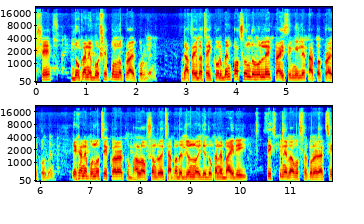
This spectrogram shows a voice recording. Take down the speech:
এসে দোকানে বসে পণ্য ক্রয় করবেন। যাচাই বাছাই করবেন, পছন্দ হলে প্রাইসে মিললে তারপর ক্রয় করবেন। এখানে পণ্য চেক করার খুব ভালো অপশন রয়েছে আপনাদের জন্য। এই যে দোকানের বাইরেই সিক্স পিনের ব্যবস্থা করে রাখছি।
